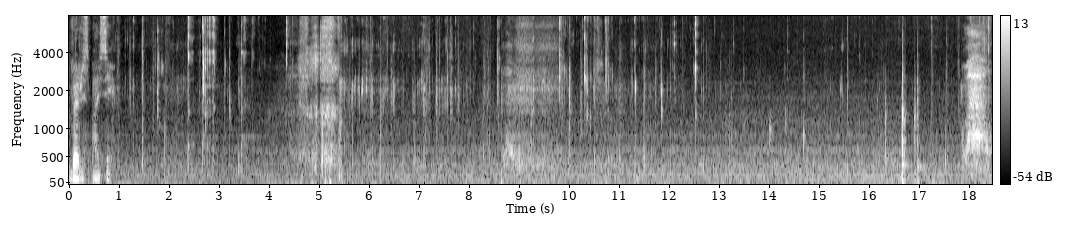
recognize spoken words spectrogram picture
Very spicy. Wow.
